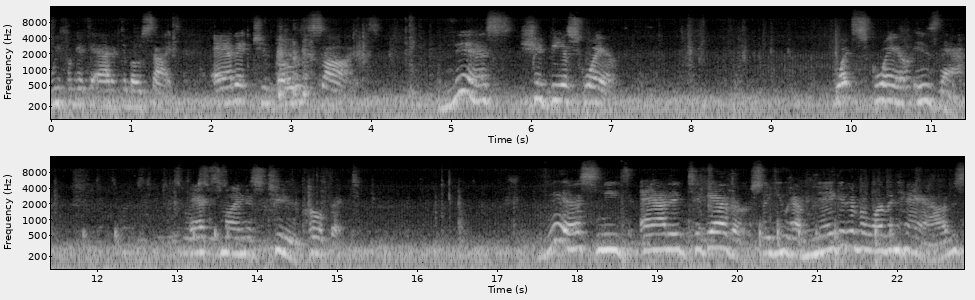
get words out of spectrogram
we forget to add it to both sides. Add it to both sides. This should be a square. What square is that? X minus two, perfect. This needs added together. So you have negative eleven halves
